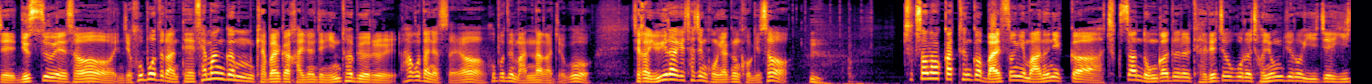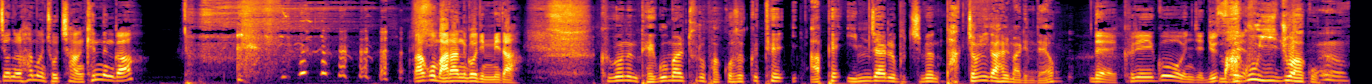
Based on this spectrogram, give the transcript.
이제 뉴스에서 이제 후보들한테 새만금 개발과 관련된 인터뷰를 하고 다녔어요. 후보들 만나가지고 제가 유일하게 찾은 공약은 거기서 음. 축산업 같은 거 말썽이 많으니까 축산 농가들을 대대적으로 전용지로 이제 이전을 하면 좋지 않겠는가? 라고 말한 것입니다. 그거는 대구 말투로 바꿔서 끝에 이- 앞에 임자를 붙이면 박정희가 할 말인데요. 네, 그리고 이제 뉴스에 마구 이주하고. 응.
